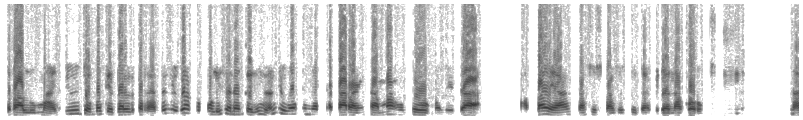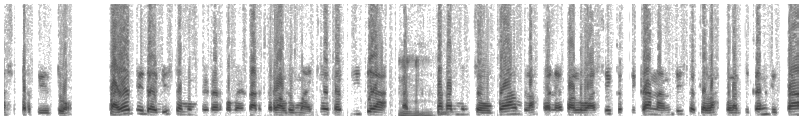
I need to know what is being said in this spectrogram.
terlalu maju, coba kita lihat ternyata juga kepolisian dan kejaksaan juga punya perkara yang sama untuk menindak apa ya kasus-kasus tindak pidana korupsi. Nah seperti itu. Saya tidak bisa memberikan komentar terlalu maju atau tidak. Tapi kita akan mencoba melakukan evaluasi ketika nanti setelah pelantikan kita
